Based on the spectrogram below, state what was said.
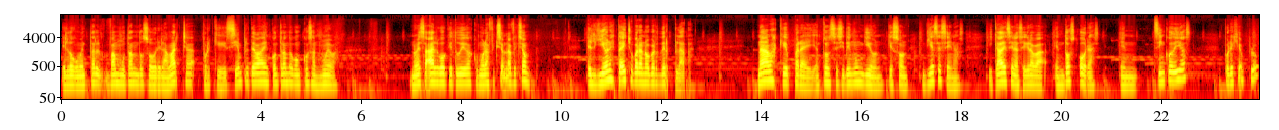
el documental va mutando sobre la marcha porque siempre te vas encontrando con cosas nuevas. No es algo que tú digas como la ficción, la ficción. El guion está hecho para no perder plata. Nada más que para ella. Entonces si tengo un guion que son 10 escenas y cada escena se graba en 2 horas, en 5 días, por ejemplo,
